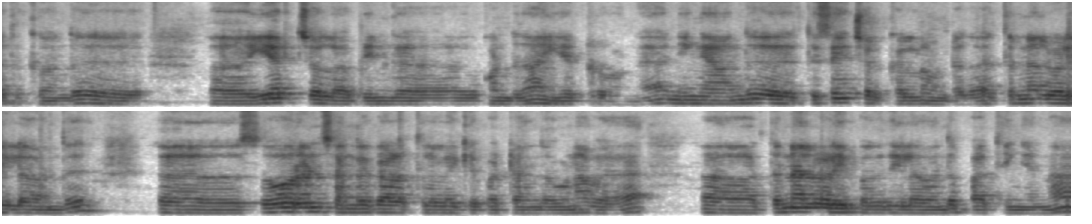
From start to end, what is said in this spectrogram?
அதுக்கு வந்து இயற்சொல் அப்படிங்கிற கொண்டு தான் இயற்றுவாங்க. நீங்க வந்து திசை சொற்கள்னு உண்டு. அதாவது திருநெல்வேலியில வந்து சோறுன் சோறுன்னு சங்க காலத்துல வைக்கப்பட்ட அந்த உணவ, திருநெல்வேலி பகுதியில வந்து பார்த்தீங்கன்னா,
